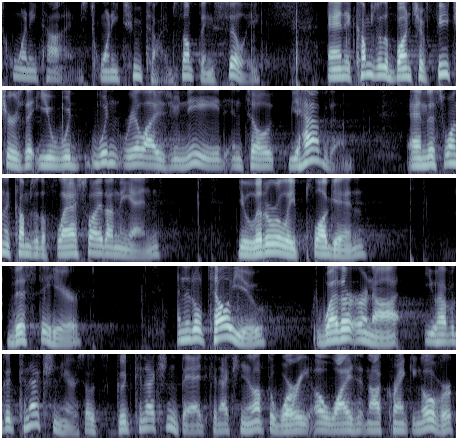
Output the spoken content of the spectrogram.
20 times, 22 times, something silly. And it comes with a bunch of features that you would, wouldn't realize you need until you have them. And this one, it comes with a flashlight on the end. You literally plug in this to here, and it'll tell you whether or not you have a good connection here. So it's good connection, bad connection. You don't have to worry, oh, why is it not cranking over?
